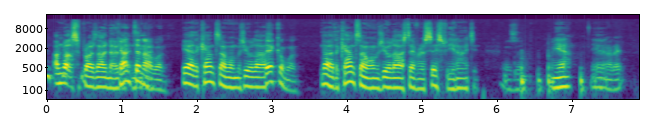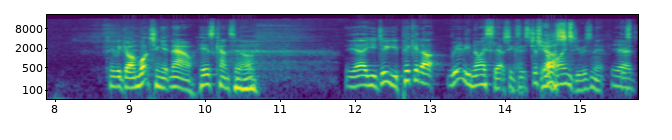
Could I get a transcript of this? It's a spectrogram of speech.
I'm not surprised. I know that. Cantona one. Yeah, the Cantona one was your last. Second one. No, the Cantona one was your last ever assist for United. Was it? Yeah, Yeah. yeah. All right. Here we go. I'm watching it now. Here's Cantona. Yeah, you do. You pick it up really nicely, actually, because it's just, Just. behind you, isn't it? Yeah, it's just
